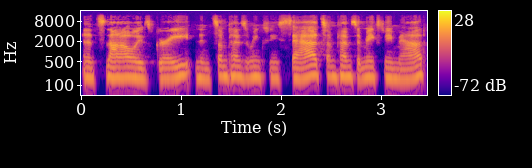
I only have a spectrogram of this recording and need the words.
and it's not always great and sometimes it makes me sad sometimes it makes me mad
